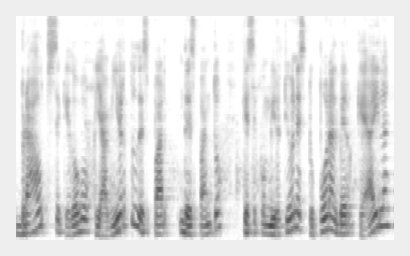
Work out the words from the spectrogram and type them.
Braut se quedó boquiabierto de, de espanto, que se convirtió en estupor al ver que Ayla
